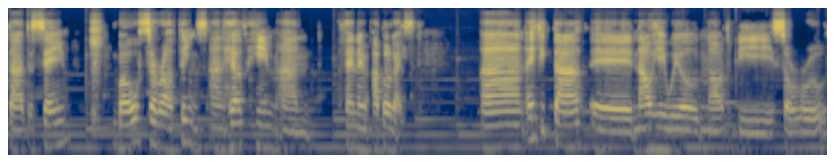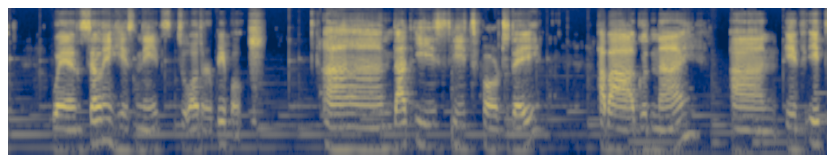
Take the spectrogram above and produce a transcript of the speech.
that the same bought several things and helped him and then apologized. And I think that uh, now he will not be so rude when selling his needs to other people. And that is it for today. Have a good night. And if it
